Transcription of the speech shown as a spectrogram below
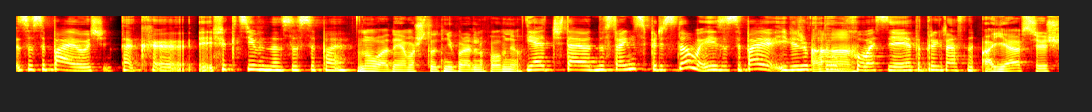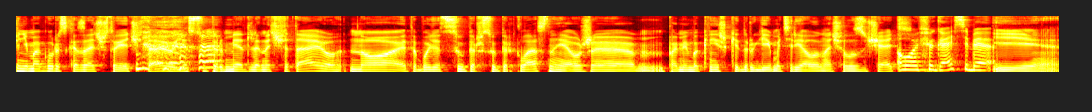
засыпаю очень так э, эффективно засыпаю. Ну ладно, я, может, что-то неправильно помню. Я читаю одну страницу перед сном и засыпаю, и вижу Ктулху во сне. Это прекрасно. А я все еще не могу рассказать, что я читаю. Я супер медленно читаю, но это будет супер-супер классно. Я уже помимо книжки другие материалы начал изучать. О, фига себе. И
